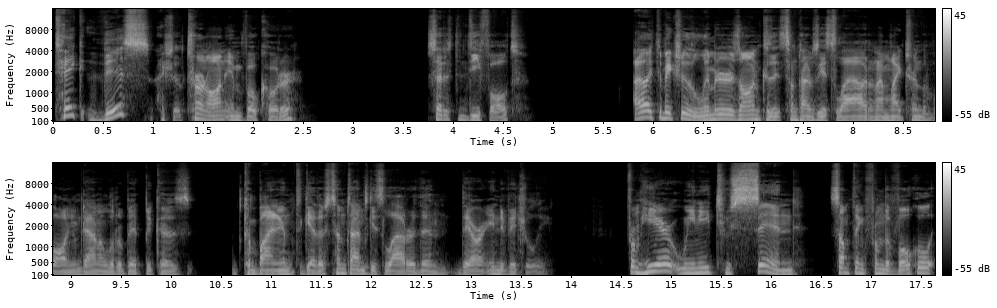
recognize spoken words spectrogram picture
take this, actually turn on MVocoder, set it to default, I like to make sure the limiter is on because it sometimes gets loud, and I might turn the volume down a little bit because combining them together sometimes gets louder than they are individually. From here, we need to send something from the vocal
